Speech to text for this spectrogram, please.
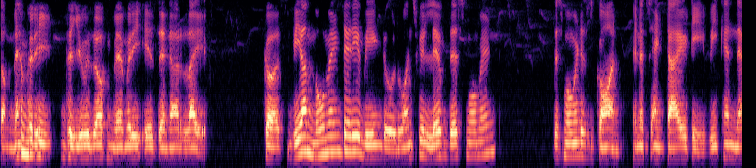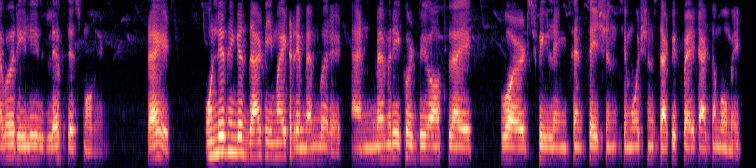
the memory the use of memory is in our life because we are momentary being dude. Once we live this moment this moment is gone in its entirety. We can never really live this moment right? Only thing is that we might remember it and memory could be of like words feelings sensations emotions that we felt at the moment.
